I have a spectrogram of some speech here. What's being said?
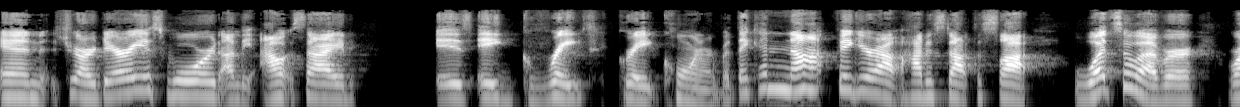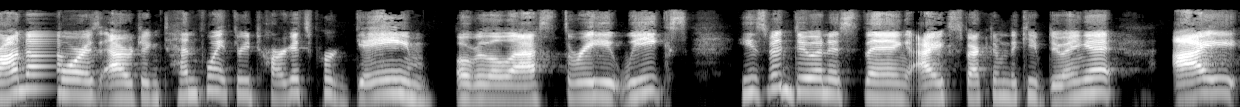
And Charvarius Ward on the outside is a great, great corner, but they cannot figure out how to stop the slot whatsoever. Rondale Moore is averaging 10.3 targets per game over the last three weeks. He's been doing his thing. I expect him to keep doing it. I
